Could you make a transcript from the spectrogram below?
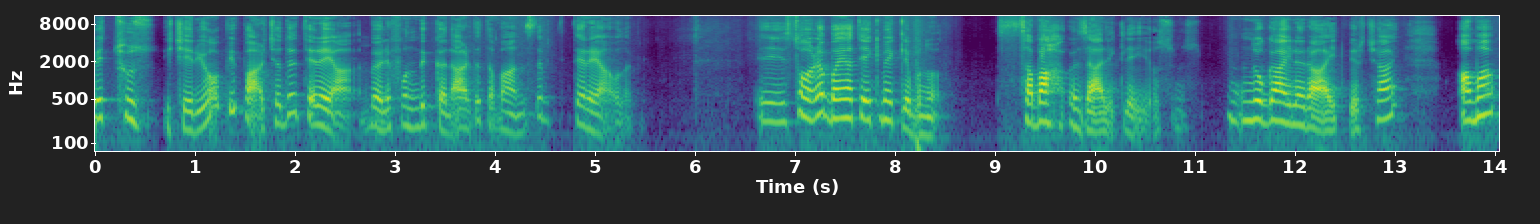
ve tuz içeriyor. Bir parça da tereyağı. Böyle fındık kadar da tabağınızda bir tereyağı olabilir. Ee, sonra bayat ekmekle bunu sabah özellikle yiyorsunuz. Nogaylara ait bir çay. Ama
